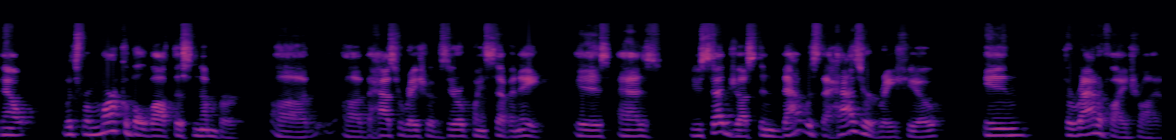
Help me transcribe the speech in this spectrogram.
Now, what's remarkable about this number, uh, uh, the hazard ratio of 0.78, is as you said, Justin, that was the hazard ratio in the Ratify trial.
